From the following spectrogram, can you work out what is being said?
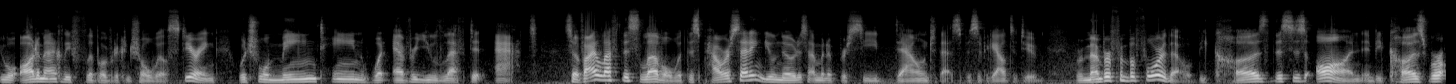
you will automatically flip over to control wheel steering, which will maintain whatever you left it at. So if I left this level with this power setting, you'll notice I'm going to proceed down to that specific altitude. Remember from before though, because this is on and because we're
